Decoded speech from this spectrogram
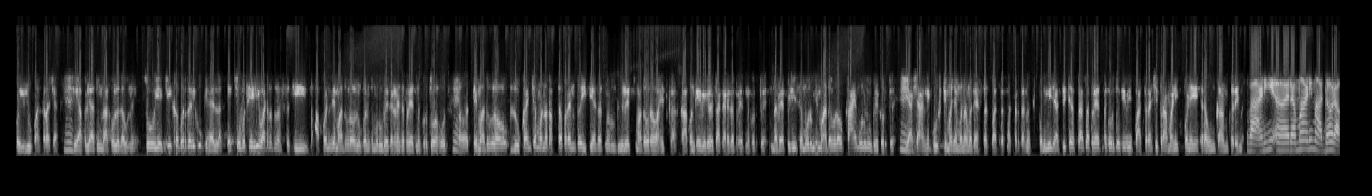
पैलू पात्राच्या. ते आपल्या हातून दाखवलं जाऊ नये. सो याची खबरदारी खूप घ्यायला लागते. सोबत हेही वाटतच असतं की आपण जे माधवराव लोकांसमोर उभे करण्याचा प्रयत्न करतो आहोत ते माधवराव लोकांच्या मनात आतापर्यंत इतिहासातून रुजलेलेच माधवराव आहेत का? का आपण काही वेगळं साकारायचा प्रयत्न करतोय. नव्या पिढीसमोर मी माधवराव काय म्हणून उभे करतोय. या अशा अनेक गोष्टी माझ्या मनामध्ये असतात पात्र साकारताना पण मी जास्तीत जास्त असा प्रयत्न करतो की मी पात्राशी प्रामाणिकपणे राहून काम करेन. आणि रमा आणि माधवराव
